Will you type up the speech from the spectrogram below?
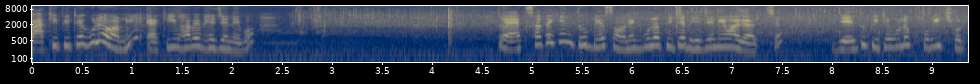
বাকি পিঠেগুলোও আমি একইভাবে ভেজে নেব। তো একসাথে কিন্তু বেশ অনেকগুলো পিঠে ভেজে নেওয়া যাচ্ছে। যেহেতু পিঠেগুলো খুবই ছোট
